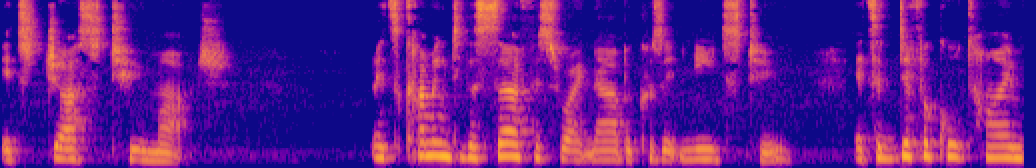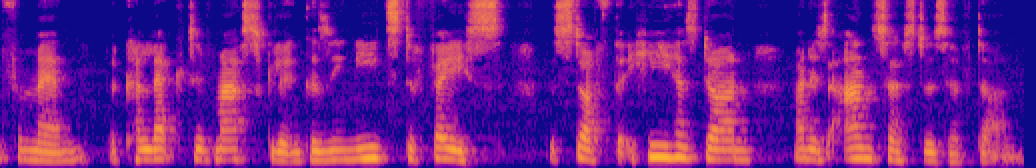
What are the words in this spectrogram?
It's just too much. It's coming to the surface right now because it needs to. It's a difficult time for men, the collective masculine, because he needs to face the stuff that he has done and his ancestors have done.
